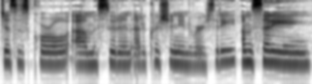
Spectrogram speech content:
Just as Coral, I'm a student at a Christian university. I'm studying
